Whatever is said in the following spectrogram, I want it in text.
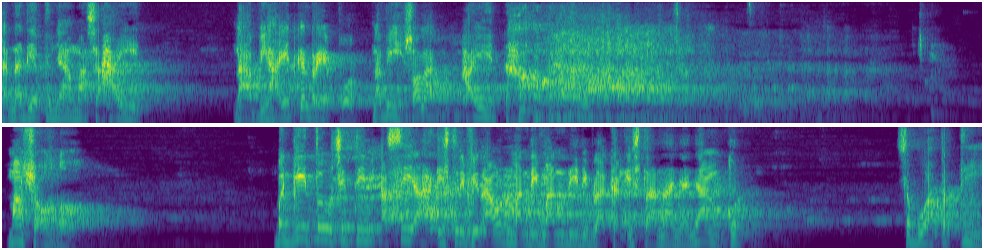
Karena dia punya masa haid. Nabi haid kan repot. Nabi sholat haid. Masya Allah. Begitu Siti Asiyah istri Fir'aun mandi-mandi di belakang istananya. Nyangkut sebuah peti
